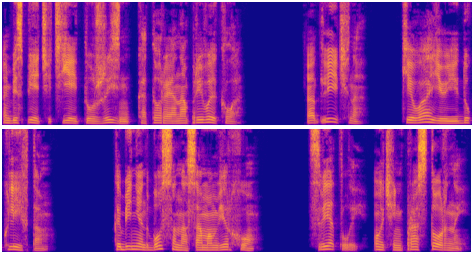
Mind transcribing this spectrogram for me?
обеспечить ей ту жизнь, к которой она привыкла. Отлично. Киваю и иду к лифтам. Кабинет босса на самом верху. Светлый, очень просторный.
